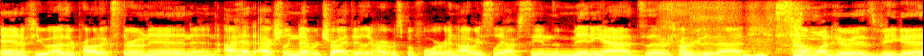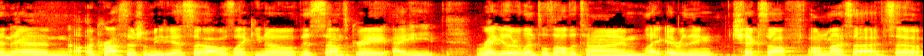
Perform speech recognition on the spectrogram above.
and a few other products thrown in. And I had actually never tried Daily Harvest before. And obviously, I've seen the many ads that are targeted at someone who is vegan and across social media. So I was like, you know, this sounds great. I eat regular lentils all the time. Like everything checks off on my side. So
